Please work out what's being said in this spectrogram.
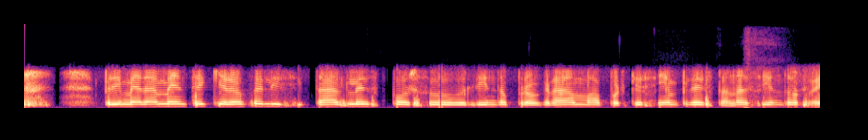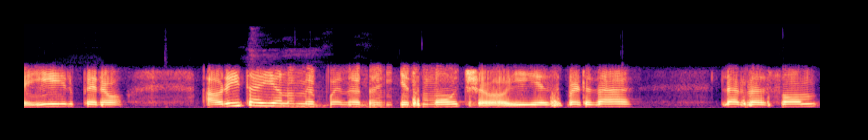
primeramente quiero felicitarles por su lindo programa porque siempre están haciendo reír, pero ahorita yo no me puedo reír mucho y es verdad, la razón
